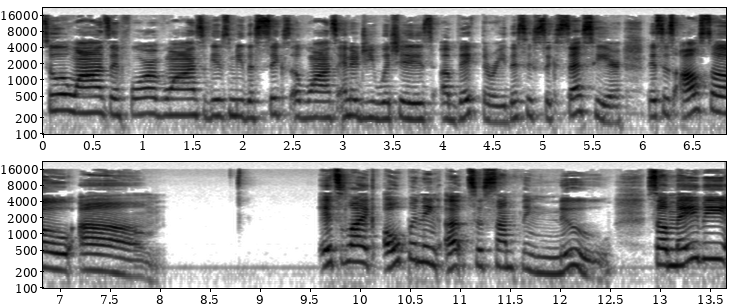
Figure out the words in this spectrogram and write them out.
two of wands and four of wands gives me the six of wands energy which is a victory this is success here this is also um it's like opening up to something new. So maybe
